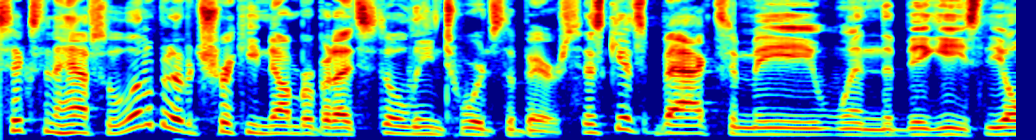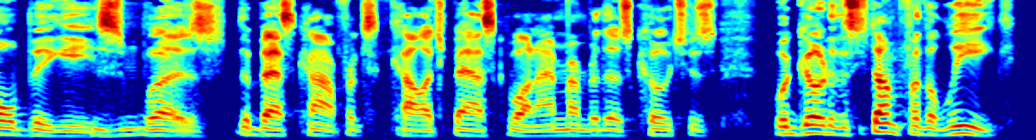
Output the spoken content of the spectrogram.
six and a half is a little bit of a tricky number, but I'd still lean towards the Bears. This gets back to me when the Big East, the old Big East, Mm-hmm. was the best conference in college basketball. And I remember those coaches would go to the stump for the league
